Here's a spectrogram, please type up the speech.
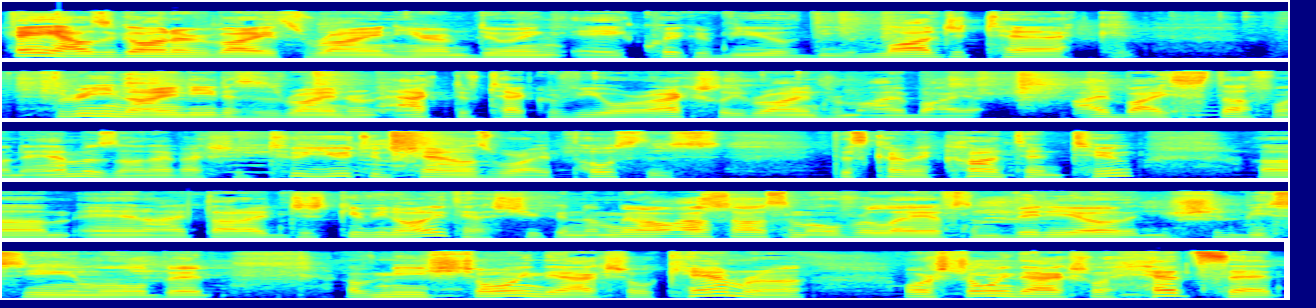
Hey, how's it going, everybody? It's Ryan here. I'm doing a quick review of the Logitech 390. This is Ryan from Active Tech Review, or actually Ryan from I Buy I Buy Stuff on Amazon. I have actually two YouTube channels where I post this this kind of content too, um, and I thought I'd just give you an audio test. You can. I'm gonna also have some overlay of some video that you should be seeing a little bit of me showing the actual camera or showing the actual headset.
